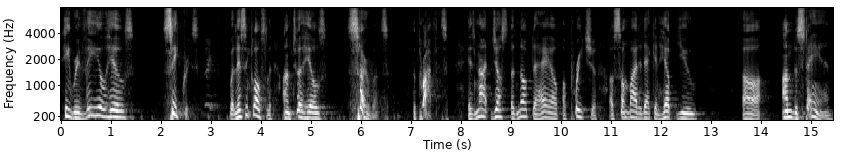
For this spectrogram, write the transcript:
he reveal his secrets. But listen closely unto his servants, the prophets. It's not just enough to have a preacher or somebody that can help you uh, understand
